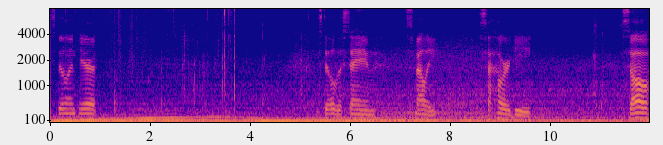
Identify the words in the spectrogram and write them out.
still in here. Still the same smelly sour D. So,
